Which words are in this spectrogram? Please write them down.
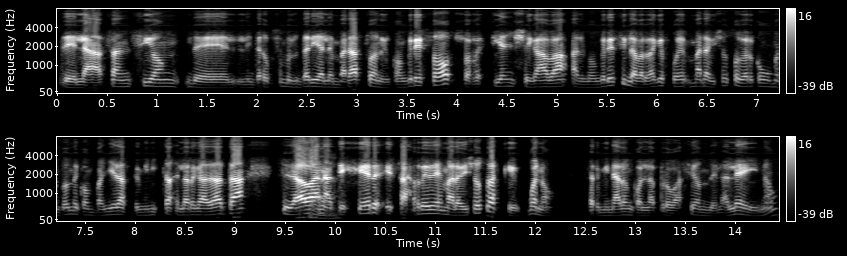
de la sanción de la interrupción voluntaria del embarazo en el Congreso. Yo recién llegaba al Congreso y la verdad que fue maravilloso ver cómo un montón de compañeras feministas de larga data se daban Ah. a tejer esas redes maravillosas que, bueno, terminaron con la aprobación de la ley, ¿no?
